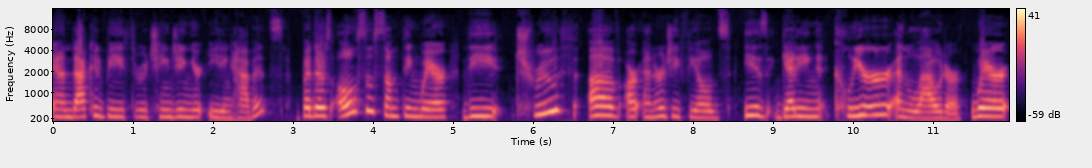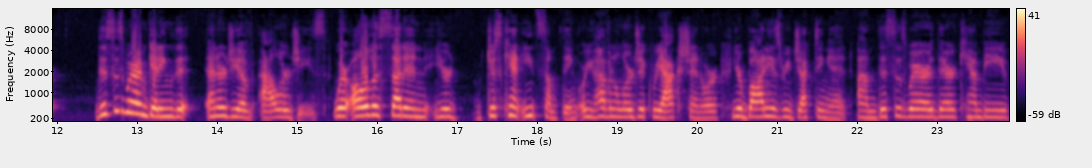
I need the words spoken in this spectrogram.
And that could be through changing your eating habits. But there's also something where the truth of our energy fields is getting clearer and louder, where this is where I'm getting the energy of allergies, where all of a sudden you're just can't eat something or you have an allergic reaction or your body is rejecting it. Um, this is where there can be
